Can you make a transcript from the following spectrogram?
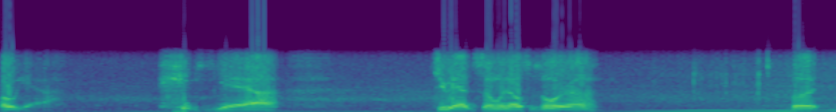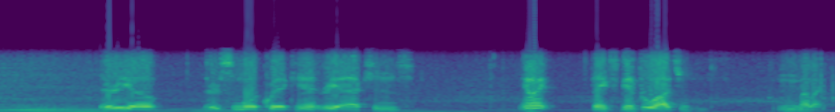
Oh yeah. yeah. You had someone else's order, huh? But, there you go. There's some more quick hint reactions. Anyway, thanks again for watching. Bye-bye.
